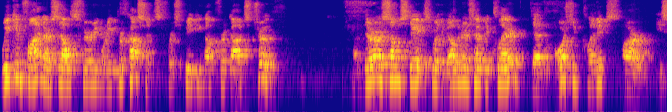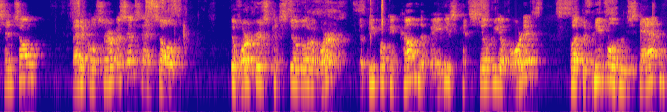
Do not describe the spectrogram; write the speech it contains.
we can find ourselves fearing repercussions for speaking up for God's truth. Uh, there are some states where the governors have declared that abortion clinics are essential medical services, and so the workers can still go to work, the people can come, the babies can still be aborted, but the people who stand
